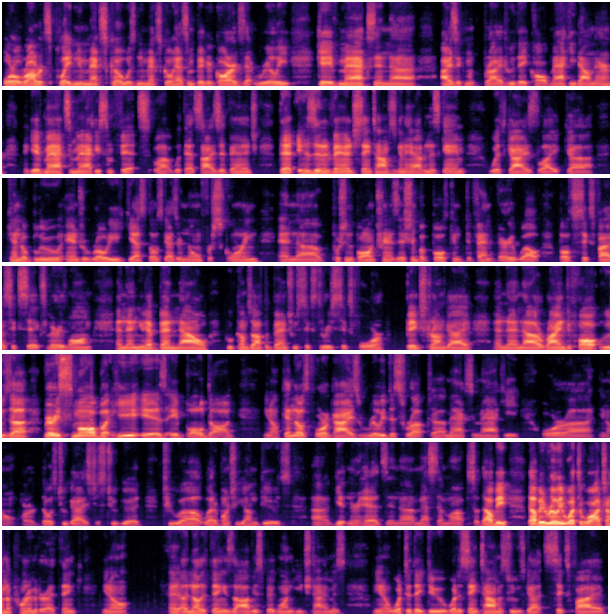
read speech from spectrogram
Oral Roberts played New Mexico was New Mexico had some bigger guards that really gave Max and uh, Issac McBride, who they call Mackey down there, they gave Max and Mackey some fits uh, with that size advantage. That is an advantage St. Thomas is going to have in this game with guys like uh, Kendall Blue, Andrew Rohde. Yes, those guys are known for scoring and uh, pushing the ball in transition, but both can defend very well. Both six five, six six, very long. And then you have Ben Now, who comes off the bench, who's six three, six four, big strong guy. And then uh, Ryan Default, who's uh, very small, but he is a bulldog. You know, can those four guys really disrupt uh, Max and Mackey? Or uh, you know, or those two guys just too good to uh, let a bunch of young dudes uh, get in their heads and mess them up. So that'll be that'll be really what to watch on the perimeter. I think you know. another thing is the obvious big one each time is you know what did they do? What is St. Thomas, who's got six five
